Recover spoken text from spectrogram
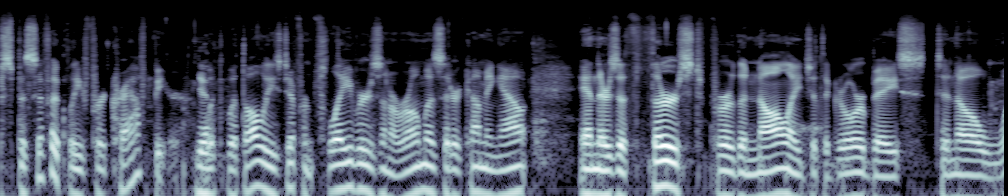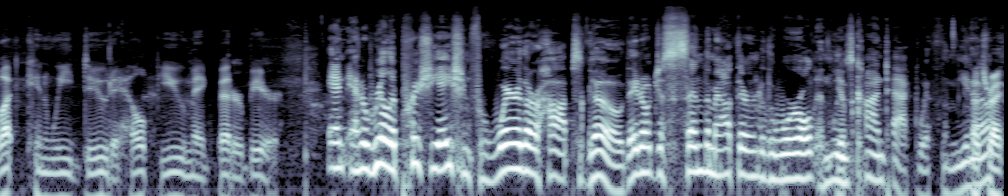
specifically for craft beer, Yep. with with all these different flavors and aromas that are coming out. and there's a thirst for the knowledge at the grower base to know what can we do to help you make better beer. and, and a real appreciation for where their hops go. They don't just send them out there into the world and lose contact with them. You know, That's right.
